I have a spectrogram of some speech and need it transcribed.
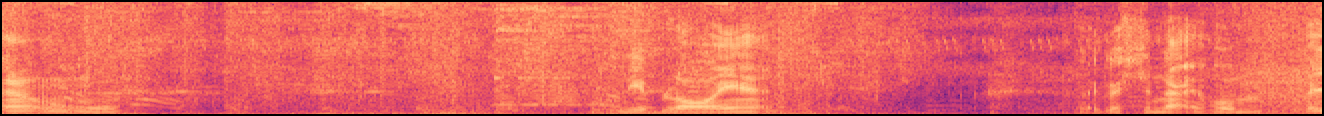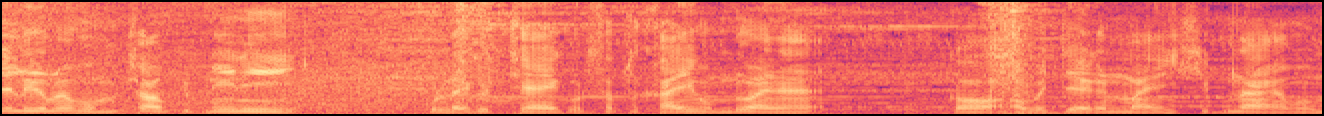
เอ้าเรียบร้อยฮะ แล้วก็ชนะครับผม ก็อย่าลืมนะผมชอบคลิปนี้นี่ กดไลค์ กดแชร์ กด subscribe ให้ผมด้วยนะฮะ ก็เอาไปเจอกันใหม่คลิปหน้าครับผม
